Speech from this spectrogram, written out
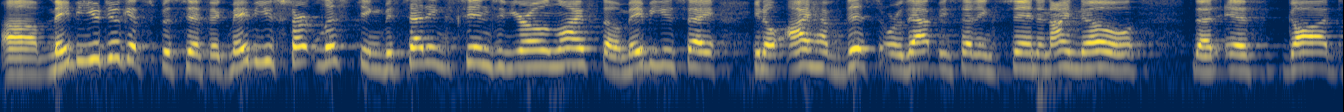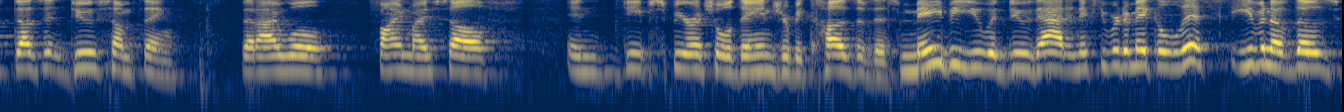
Uh, maybe you do get specific. Maybe you start listing besetting sins in your own life, though. Maybe you say, you know, I have this or that besetting sin, and I know that if God doesn't do something, that I will find myself in deep spiritual danger because of this. Maybe you would do that. And if you were to make a list even of those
